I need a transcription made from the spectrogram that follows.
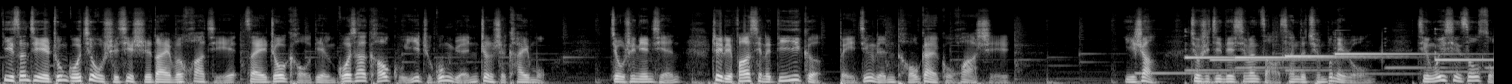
第三届中国旧石器时代文化节在周口店国家考古遗址公园正式开幕。九十年前，这里发现了第一个北京人头盖骨化石。以上就是今天新闻早餐的全部内容，请微信搜索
